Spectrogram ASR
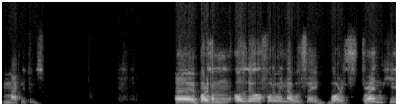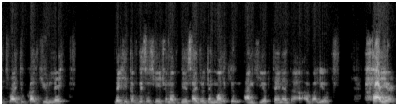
magnetons. Uh, Parson, although following, I will say, Bohr's trend, he tried to calculate the heat of dissociation of this hydrogen molecule, and he obtained a, value higher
